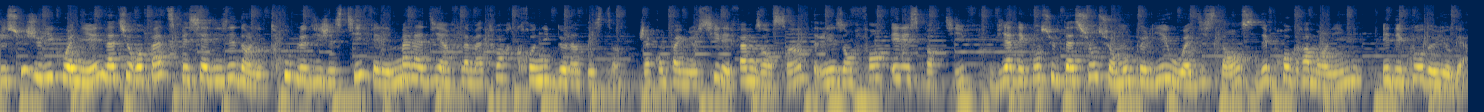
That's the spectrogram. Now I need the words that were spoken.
Je suis Julie Coignet, naturopathe spécialisée dans les troubles digestifs et les maladies inflammatoires chroniques de l'intestin. J'accompagne aussi les femmes enceintes, les enfants et les sportifs via des consultations sur Montpellier ou à distance, des programmes en ligne et des cours de yoga.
